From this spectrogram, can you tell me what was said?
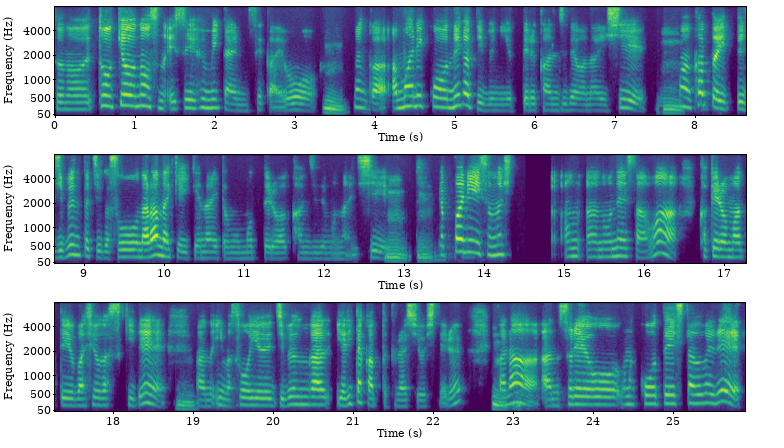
その東京のその SF みたいな世界を、うん。なんかあまりこうネガティブに言ってる感じではないし、うん。まあかといって自分たちがそうならなきゃいけないとも思ってる感じでもないし、うんうん。やっぱりその人ああのお姉さんはかけろまっていう場所が好きでうん。あの今そういう自分がやりたかった暮らしをしてるから、あのそれをまあ肯定した上で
